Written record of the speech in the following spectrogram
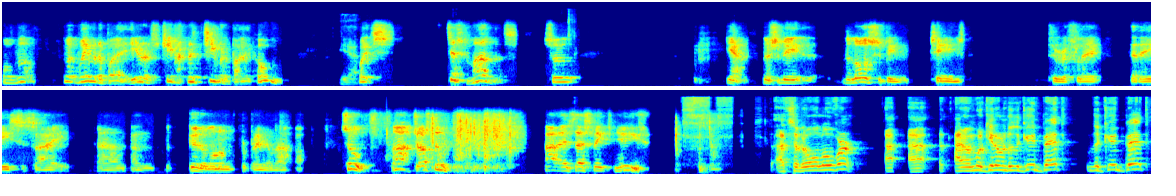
well, not, why would I buy it here? It's cheaper, it's cheaper to buy it home. Yeah. Which just madness. So, yeah, there should be, the laws should be changed to reflect today's society. Um, and good on them for bringing that up. So, ah, Justin, that is this week's news. That's it all over. Uh, uh, and we'll get on to the good bit. The good bit.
